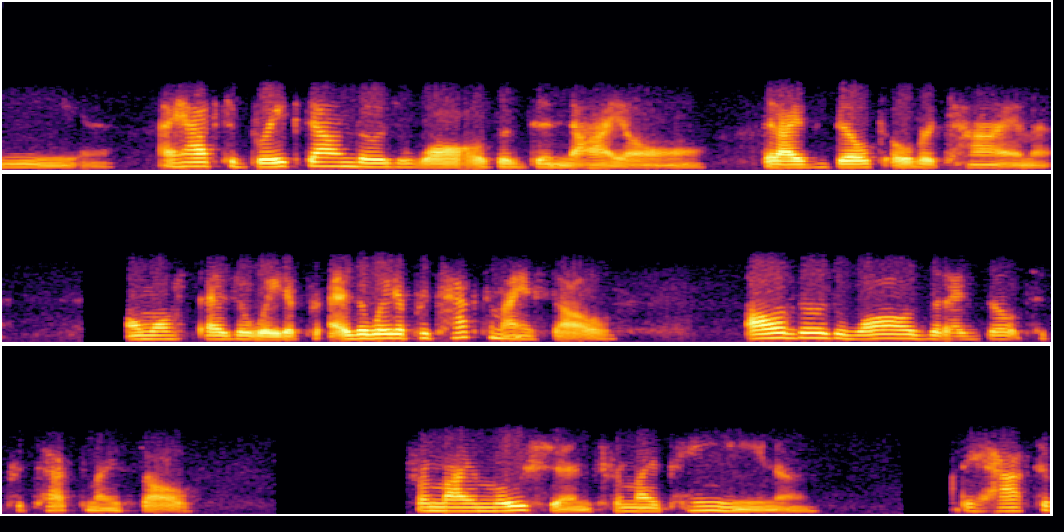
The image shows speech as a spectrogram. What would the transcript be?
me. I have to break down those walls of denial that I've built over time almost as a way to as a way to protect myself. All of those walls that I've built to protect myself from my emotions, from my pain, they have to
